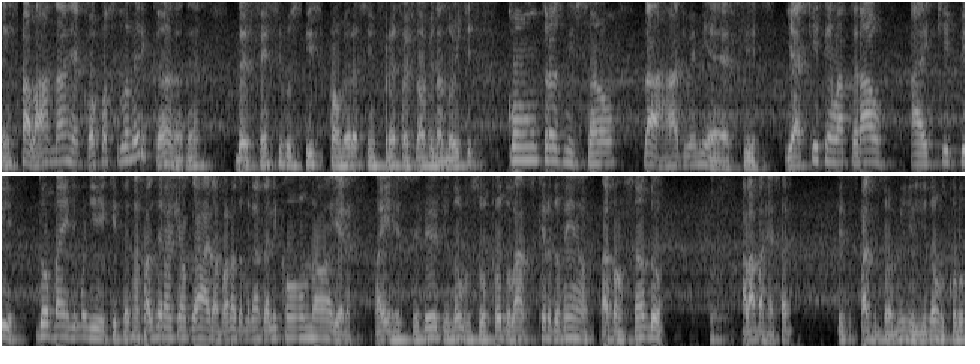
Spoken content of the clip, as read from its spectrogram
sem falar na Recopa Sul-Americana, né? Defensa e Justiça e Palmeiras se enfrentam às nove da noite com transmissão da Rádio MF. E aqui tem lateral a equipe do Bayern de Munique tenta fazer a jogada, bola dominada ali com o Neuer. Aí recebeu de novo, soltou do lado esquerdo, vem avançando. Alaba recebe faz o domínio de novo com o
